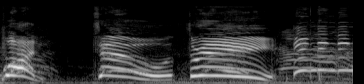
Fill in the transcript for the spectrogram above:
One, two, three! Ding, ding, ding!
